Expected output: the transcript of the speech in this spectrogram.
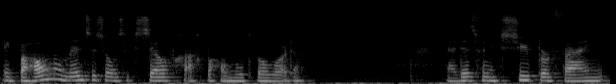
Ik behandel mensen zoals ik zelf graag behandeld wil worden. Ja, dit vind ik super fijn.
